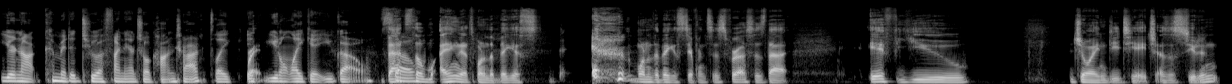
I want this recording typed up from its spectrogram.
you're not committed to a financial contract. Like Right. if you don't like it, you go. that's so, the i think that's one of the biggest one of the biggest differences for us is that if you join dth as a student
